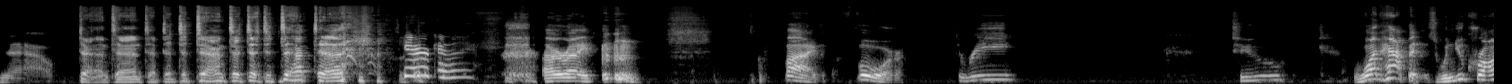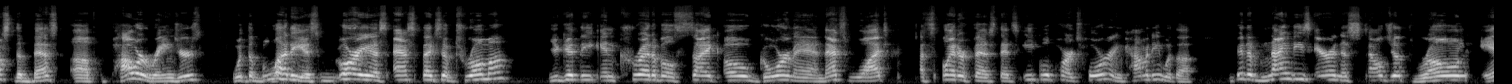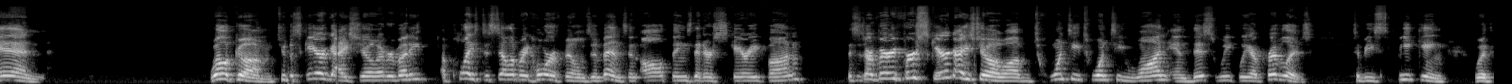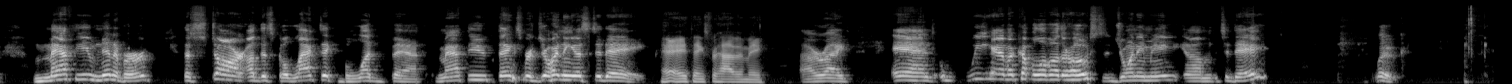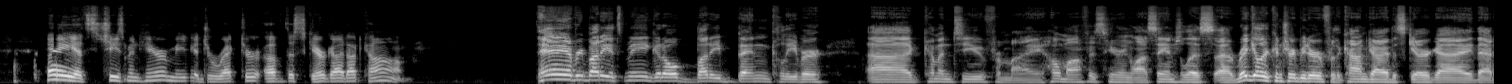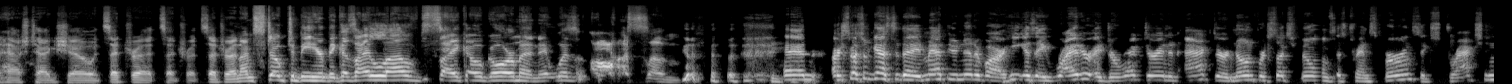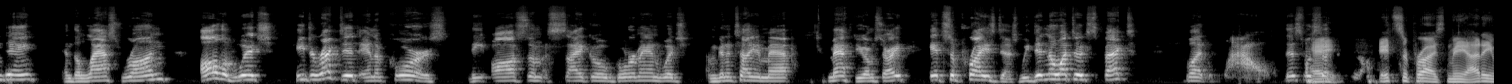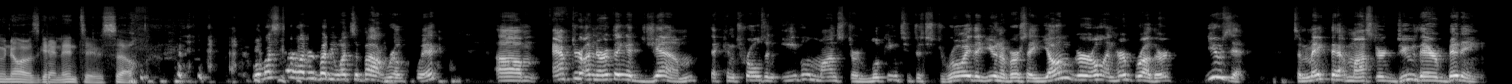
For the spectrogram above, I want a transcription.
now. Dun, dun, dun, dun, dun, dun, dun, dun, dun, dun, dun. Scare guy. All right. Five, four, three, two. What happens when you cross the best of Power Rangers with the bloodiest, goriest aspects of Troma? You get the incredible Psycho Goreman. That's what a Splatterfest that's equal parts horror and comedy with a bit of 90s era nostalgia thrown in. Welcome to the Scare Guy Show, everybody. A place to celebrate horror films, events, and all things that are scary fun. This is our very first Scare Guy Show of 2021, and this week we are privileged to be speaking with Matthew Ninaber, the star of this galactic bloodbath. Matthew, thanks for joining us today. Hey, thanks for having me. All right. And we have a couple of other hosts joining me um, today. Luke. Hey, it's Cheeseman here, media director of thescareguy.com. Hey, everybody, it's me, good old buddy Ben Cleaver, uh, coming to you from my home office here in Los Angeles. Uh, regular contributor for the Con Guy, the Scare Guy, that hashtag show, etc., etc., etc. And I'm stoked to be here because I loved Psycho Goreman. It was awesome. and our special guest today, Matthew Ninaber. He is a writer, a director, and an actor known for such films as Transference, Extraction Day, and The Last Run, all of which he directed, and of course, the awesome Psycho Goreman, which I'm going to tell you, Matt, Matthew, I'm sorry, it surprised us. We didn't know what to expect, but wow, this was. Hey, it surprised me. I didn't even know what I was getting into. So, well, let's tell everybody what's about real quick. Um, after unearthing a gem that controls an evil monster looking to destroy the universe, a young girl and her brother use it to make that monster do their bidding.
